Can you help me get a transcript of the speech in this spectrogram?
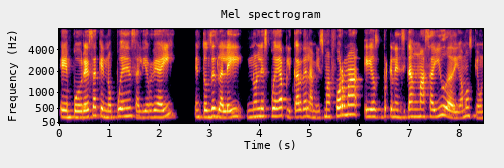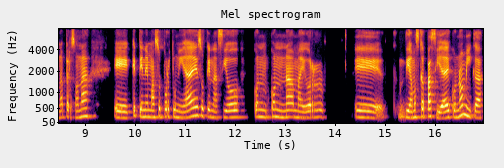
en pobreza que no pueden salir de ahí. Entonces la ley no les puede aplicar de la misma forma, ellos porque necesitan más ayuda, digamos, que una persona eh, que tiene más oportunidades o que nació con, con una mayor, digamos, capacidad económica.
